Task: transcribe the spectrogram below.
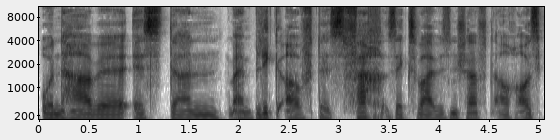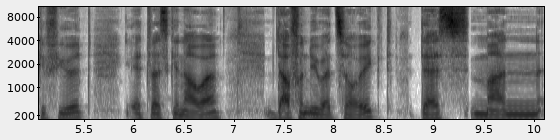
und habe es dann beim Blick auf das Fach Sexualwissenschaft auch ausgeführt, etwas genauer, davon überzeugt, dass man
